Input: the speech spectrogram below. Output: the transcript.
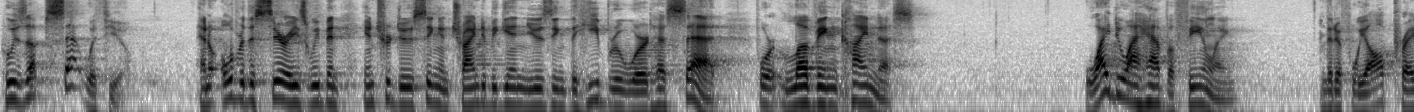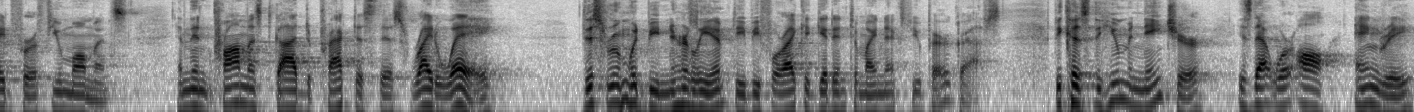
who's upset with you. And over the series, we've been introducing and trying to begin using the Hebrew word hesed for loving kindness. Why do I have a feeling that if we all prayed for a few moments and then promised God to practice this right away, this room would be nearly empty before I could get into my next few paragraphs. Because the human nature is that we're all angry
